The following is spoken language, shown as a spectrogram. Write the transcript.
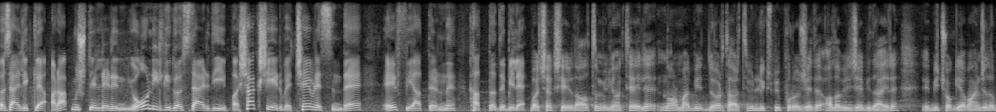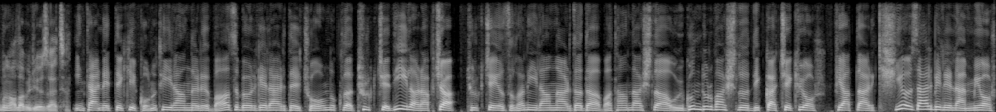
özellikle Arap müşterilerin yoğun ilgi gösterdiği Başakşehir ve çevresinde ev fiyatlarını katladı bile. Başakşehir'de 6 milyon TL normal bir 4 artı bir lüks bir projede alabileceği bir daire. E, Birçok yabancı da bunu alabiliyor zaten. İnternetteki konut ilanları bazı bölgelerde çoğunlukla Türkçe değil Arapça. Türkçe yazılan ilanlarda da vatandaşlığa uygundur başlığı dikkat çekiyor. Fiyatlar kişiye özel belirlenmiyor.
